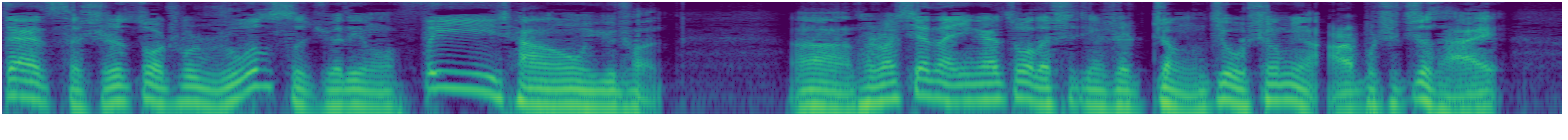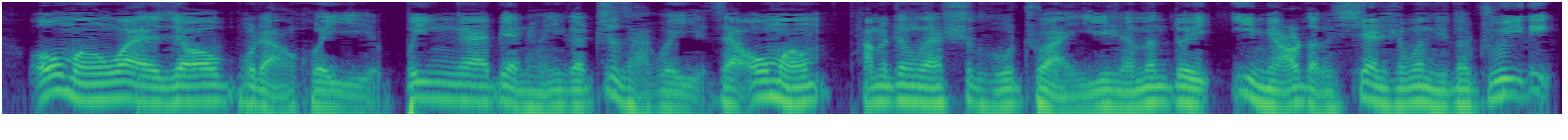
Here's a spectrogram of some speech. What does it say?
在此时做出如此决定非常愚蠢。啊，他说现在应该做的事情是拯救生命，而不是制裁。欧盟外交部长会议不应该变成一个制裁会议。在欧盟，他们正在试图转移人们对疫苗等现实问题的注意力，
